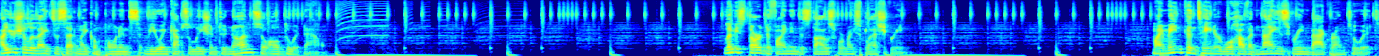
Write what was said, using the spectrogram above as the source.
I usually like to set my components view encapsulation to none, so I'll do it now. Let me start defining the styles for my splash screen. My main container will have a nice green background to it.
